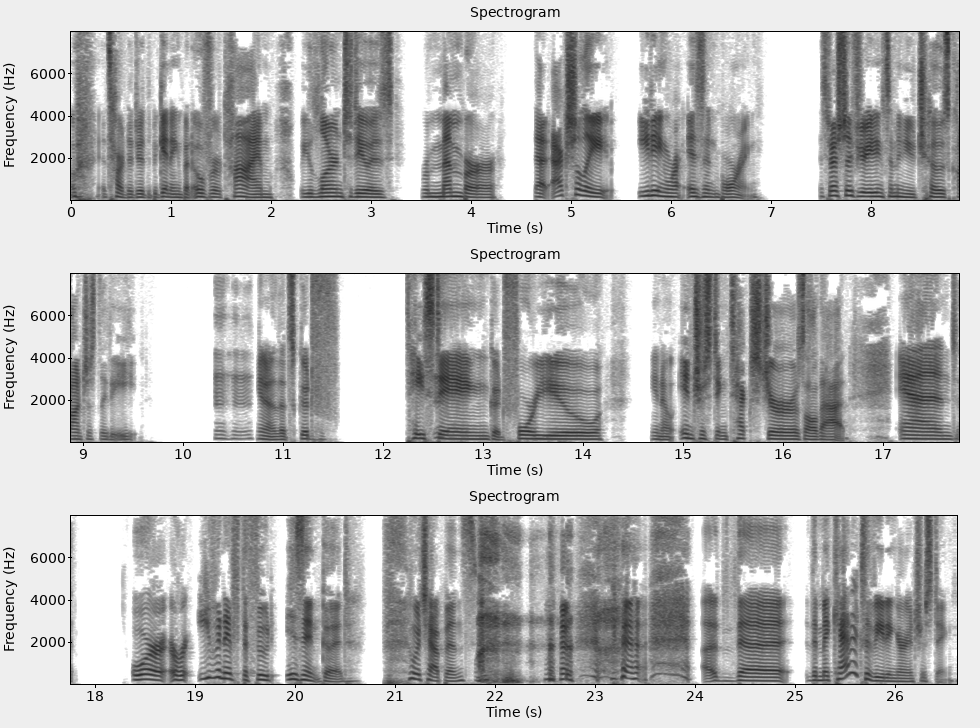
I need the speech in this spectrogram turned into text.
it's hard to do at the beginning, but over time, what you learn to do is remember that actually eating isn't boring, especially if you're eating something you chose consciously to eat. Mm-hmm. You know, that's good for tasting, mm-hmm. good for you, you know, interesting textures, all that. And, or, or even if the food isn't good, which happens. uh, the the mechanics of eating are interesting.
